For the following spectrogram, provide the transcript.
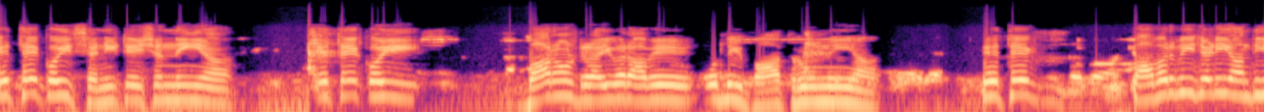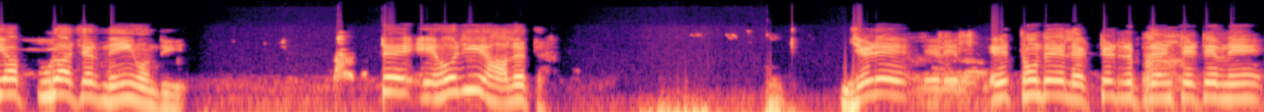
ਇੱਥੇ ਕੋਈ ਸੈਨੀਟੇਸ਼ਨ ਨਹੀਂ ਆ, ਇੱਥੇ ਕੋਈ ਬਾਹਰੋਂ ਡਰਾਈਵਰ ਆਵੇ, ਉਹਦੀ ਬਾਥਰੂਮ ਨਹੀਂ ਆ। ਇੱਥੇ ਪਾਵਰ ਵੀ ਜਿਹੜੀ ਆਂਦੀ ਆ, ਪੂਰਾ ਚਿਰ ਨਹੀਂ ਆਉਂਦੀ। ਤੇ ਇਹੋ ਜੀ ਹਾਲਤ ਜਿਹੜੇ ਇੱਥੋਂ ਦੇ ਇਲੈਕਟਿਡ ਰਿਪਰੈਜ਼ੈਂਟੇਟਿਵ ਨੇ,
